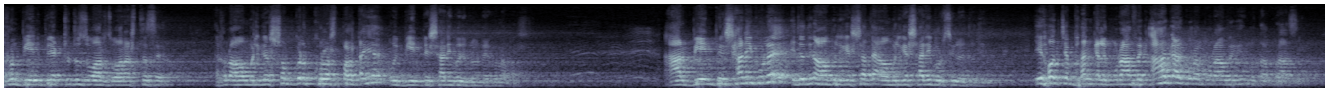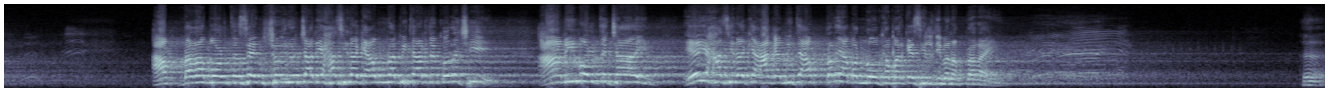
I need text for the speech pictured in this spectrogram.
এখন বিএনপির একটু একটু জোয়ার জোয়ার আসতেছে। এখন আওয়ামী লীগের সবগুলো খোলাস পাল্টাইয়া ওই বিএনপির শাড়ি পরে বলবে এখন আবার। আর বিএনপির শাড়ি খুলে এতদিন আওয়ামী লীগের সাথে আওয়ামী লীগের শাড়ি পরছিল এতদিন। এ হচ্ছে ভাঙ্গালে মুনাফেক আগা করা মুনাফেকের মতো আমরা আছি। আপনারা বলতেছেন, স্বৈরচারী হাসিনাকে আমরা বিচার্য করেছি, আমি বলতে চাই, এই হাসিনাকে আগামীতে আপনারাই আবার নৌকা মার্কে সিল দিবেন আপনারাই। হ্যাঁ।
